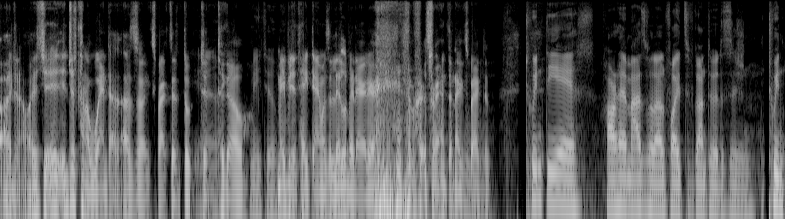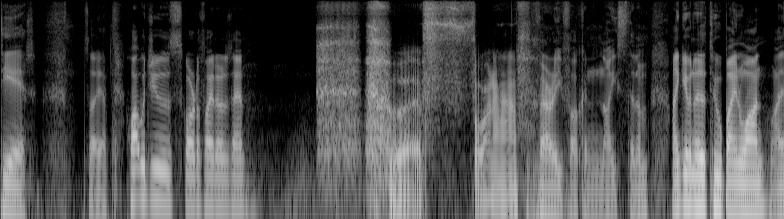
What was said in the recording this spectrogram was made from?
I don't know. It, it just kind of went as I expected to, Yeah, to, to go. me too. Maybe the takedown was a little bit earlier in the first round than I expected. Mm-hmm. 28 Jorge Masvidal fights have gone to a decision. 28. So yeah, what would you score the fight out of ten? Four and a half. Very fucking nice to them. I'm giving it a two point one. I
